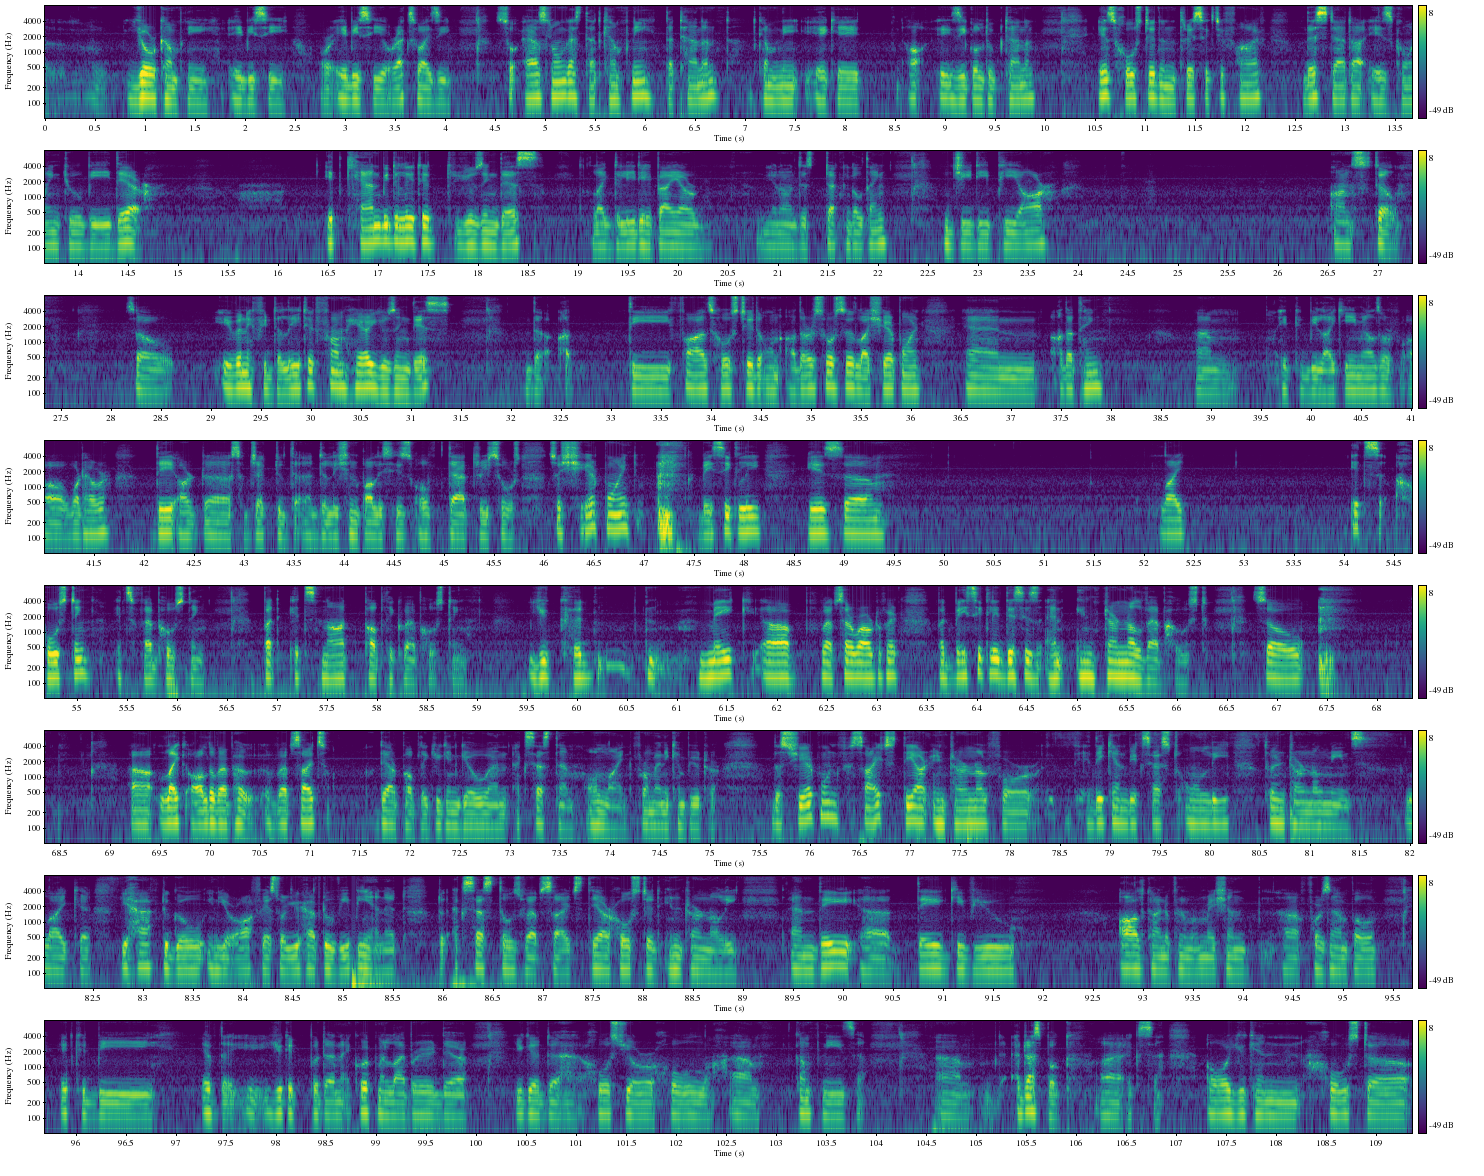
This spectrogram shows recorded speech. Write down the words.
your company abc or abc or xyz so as long as that company the tenant company aka uh, is equal to tenant is hosted in 365 this data is going to be there. It can be deleted using this like delete API or you know this technical thing GDPR on still. So even if you delete it from here using this the uh, the files hosted on other sources like SharePoint and other thing um, it could be like emails or uh, whatever they are uh, subject to the deletion policies of that resource. So SharePoint basically is um, like it's hosting it's web hosting but it's not public web hosting. You could make a web server out of it but basically this is an internal web host. So uh, like all the web websites they are public. You can go and access them online from any computer. The sharepoint sites they are internal for they can be accessed only through internal means. Like uh, you have to go in your office or you have to vpn it to access those websites. They are hosted internally and they uh, they give you all kind of information. Uh, for example it could be if the you could put an equipment library there you could uh, host your whole um, company's um, address book uh, or you can host uh,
